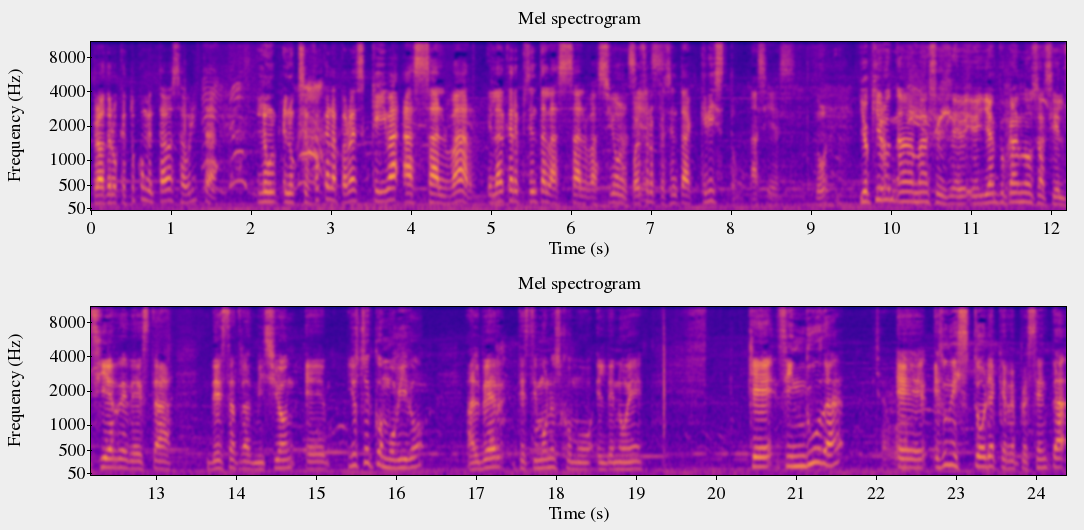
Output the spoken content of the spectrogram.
pero de lo que tú comentabas ahorita, en lo que se enfoca la palabra es que iba a salvar. El arca representa la salvación, por eso representa a Cristo. Así es. ¿no? Yo quiero nada más este, eh, ya enfocarnos hacia el cierre de esta, de esta transmisión. Eh, yo estoy conmovido al ver testimonios como el de Noé, que sin duda eh, es una historia que representa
